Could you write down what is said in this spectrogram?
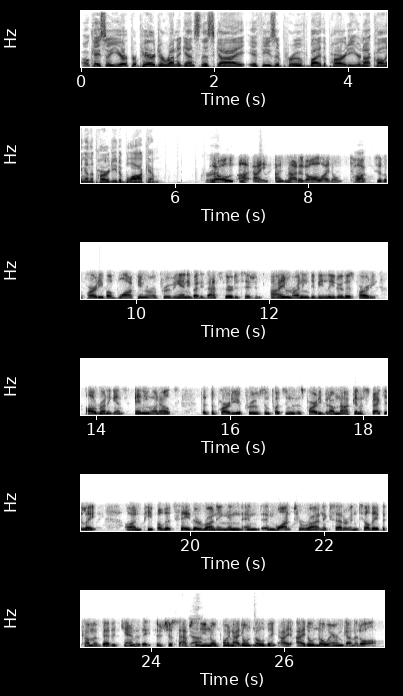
Okay, so you're prepared to run against this guy if he's approved by the party. You're not calling on the party to block him. Correct? No, I, I, not at all. I don't talk yeah. to the party about blocking or approving anybody. That's their decision. I'm running to be leader of this party. I'll run against anyone else that the party approves and puts into this party, but I'm not going to speculate on people that say they're running and, and, and want to run, et cetera, until they become a vetted candidate. There's just absolutely yeah. no point. I don't know the, I, I don't know Aaron Gunn at all.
